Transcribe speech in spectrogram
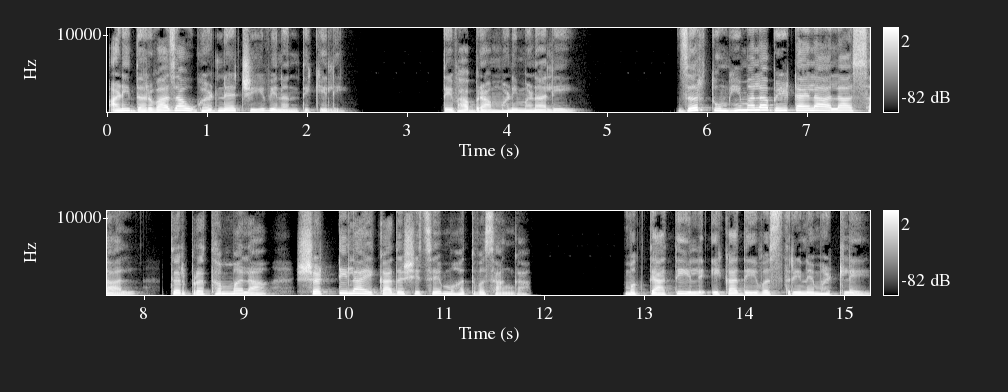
आणि दरवाजा उघडण्याची विनंती केली. तेव्हा ब्राह्मणी म्हणाली जर तुम्ही मला भेटायला आला असाल तर प्रथम मला षट्टीला एकादशीचे महत्त्व सांगा. मग त्यातील एका देवस्त्रीने म्हटले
